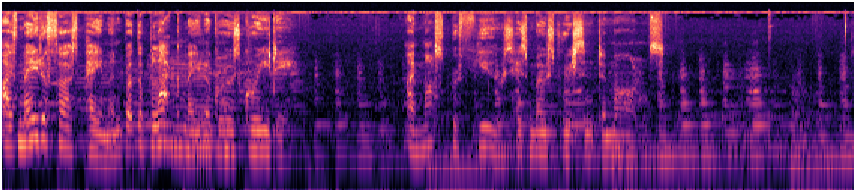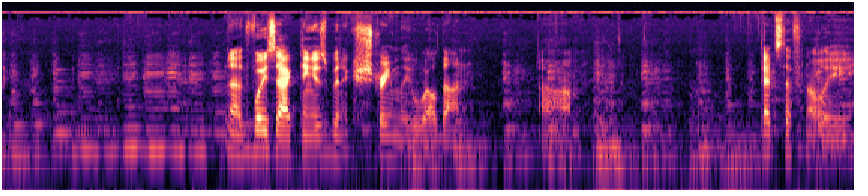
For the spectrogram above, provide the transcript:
I've made a first payment, but the blackmailer grows greedy. I must refuse his most recent demands. Uh, the voice acting has been extremely well done. Um, that's definitely.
